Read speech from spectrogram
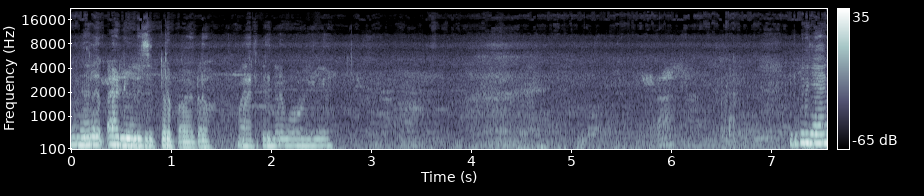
ഇന്നലെ അടിപൊളി സെറ്റപ്പാ മരത്തിന്റെ മുകളിൽ ഇപ്പൊ ഞാൻ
